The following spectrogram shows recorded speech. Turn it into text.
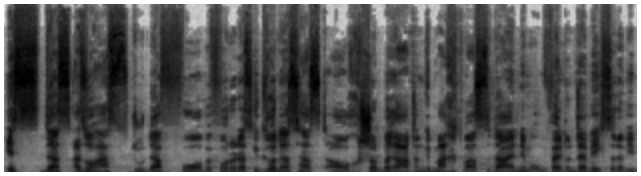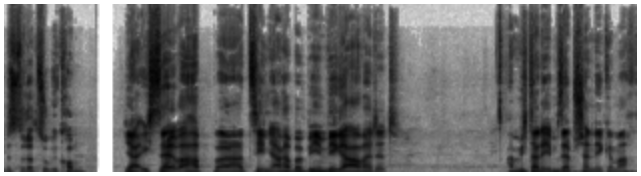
ist das, also hast du davor, bevor du das gegründet hast, auch schon Beratung gemacht? Warst du da in dem Umfeld unterwegs oder wie bist du dazu gekommen? Ja, ich selber habe äh, zehn Jahre bei BMW gearbeitet, habe mich dann eben selbstständig gemacht,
